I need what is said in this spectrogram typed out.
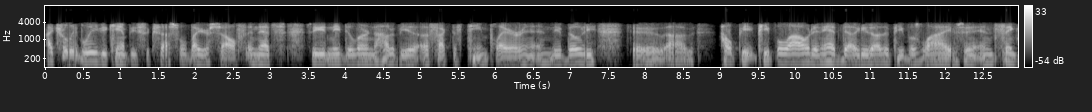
I truly believe you can't be successful by yourself, and that's so you need to learn how to be an effective team player and, and the ability to uh, help pe- people out and add value to other people's lives and, and think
